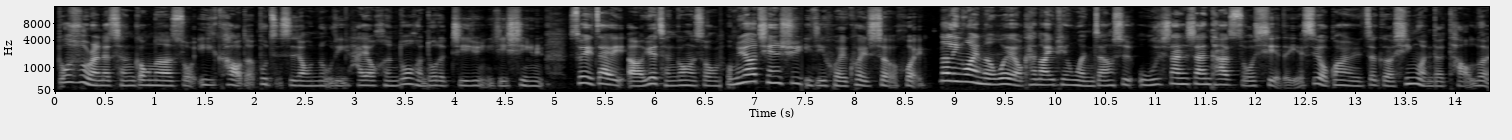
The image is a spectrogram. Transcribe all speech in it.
多数人的成功呢，所依靠的不只是用努力，还有很多很多的机遇以及幸运。所以在呃越成功的时候，我们又要谦虚以及回馈社会。那另外呢，我也有看到一篇文章是吴珊珊她所写的，也是有关于这个新闻的讨论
